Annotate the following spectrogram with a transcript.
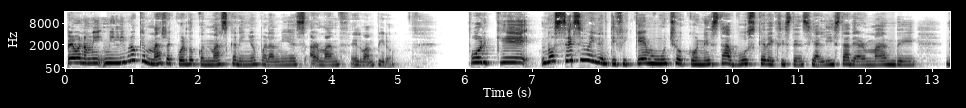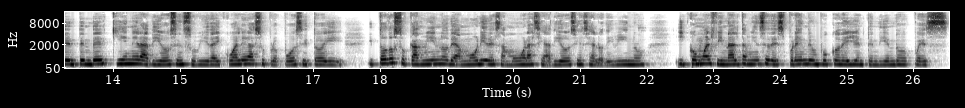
Pero bueno, mi, mi libro que más recuerdo con más cariño para mí es Armand el vampiro. Porque no sé si me identifiqué mucho con esta búsqueda existencialista de Armand de, de entender quién era Dios en su vida y cuál era su propósito y, y todo su camino de amor y desamor hacia Dios y hacia lo divino, y cómo al final también se desprende un poco de ello entendiendo pues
